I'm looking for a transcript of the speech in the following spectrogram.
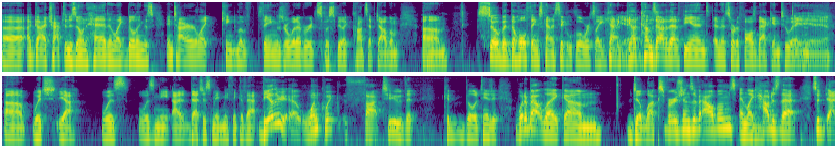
uh, a guy trapped in his own head and like building this entire like kingdom of things or whatever. It's supposed to be like concept album. Um, so, but the whole thing's kind of cyclical, where it's like it kind of Yeah. comes out of that at the end and then sort of falls back into it. Yeah, and, yeah, Uh, which yeah was was neat. I, that just made me think of that. The other uh, one quick thought too that could build a tangent. What about like um deluxe versions of albums and like how does that so uh,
